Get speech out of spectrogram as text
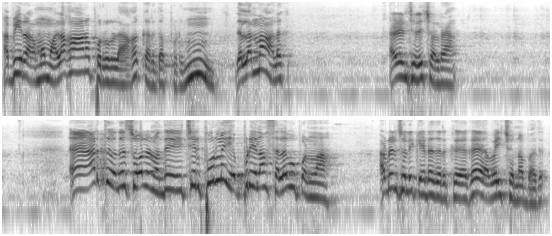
அபிராமம் அழகான பொருள்களாக கருதப்படும். இதெல்லாம் தான் அழகு. அப்படின்னு சொல்லி சொல்கிறாங்க அடுத்து வந்து சோழன் வந்து சரி பொருளை எப்படியெல்லாம் செலவு பண்ணலாம்? அப்படின்னு சொல்லி கேட்டதற்காக அவை சொன்ன பதில்.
